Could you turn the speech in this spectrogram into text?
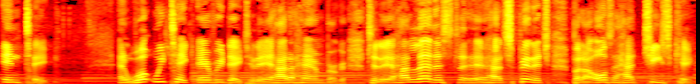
intake and what we take every day, today I had a hamburger, today I had lettuce, today I had spinach, but I also had cheesecake.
